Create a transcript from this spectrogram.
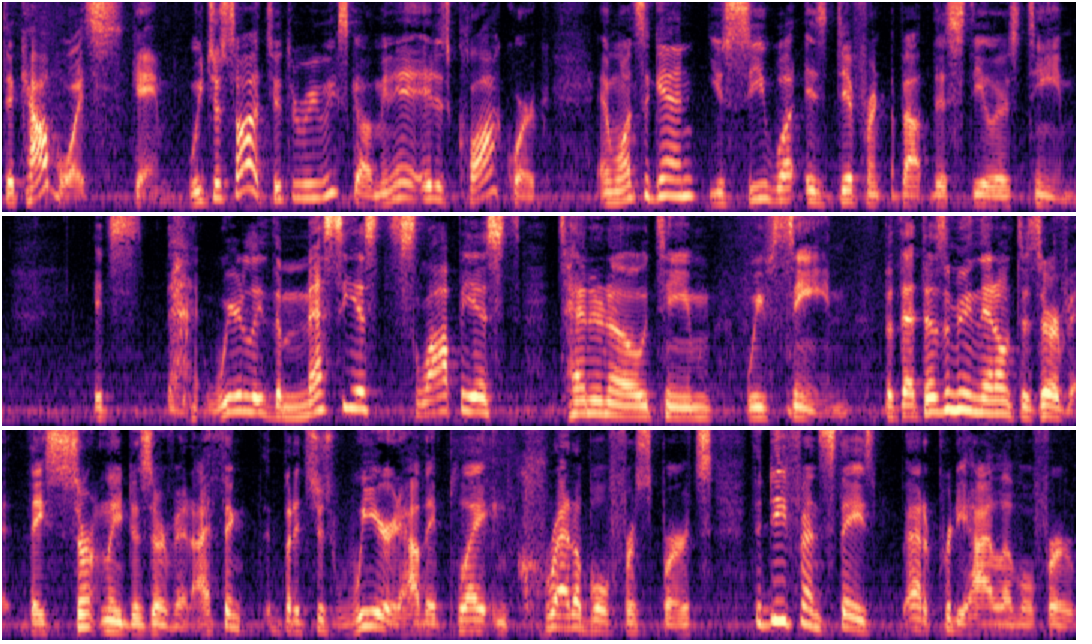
the Cowboys game, we just saw it two, three weeks ago. I mean, it, it is clockwork. And once again, you see what is different about this Steelers team. It's weirdly the messiest, sloppiest 10 and 0 team we've seen. But that doesn't mean they don't deserve it. They certainly deserve it. I think, but it's just weird how they play incredible for spurts. The defense stays at a pretty high level for,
